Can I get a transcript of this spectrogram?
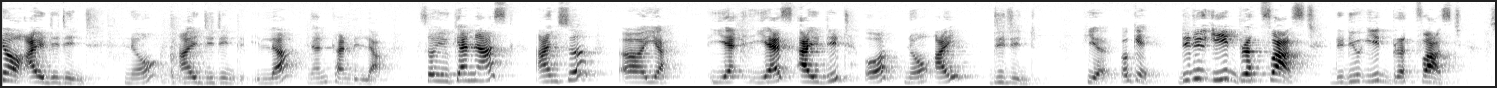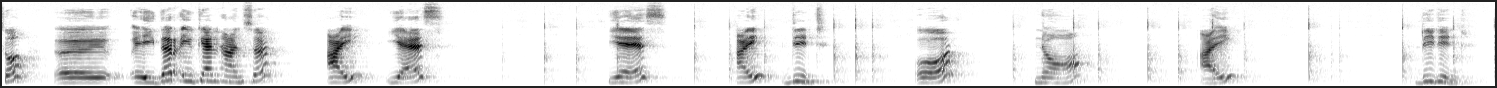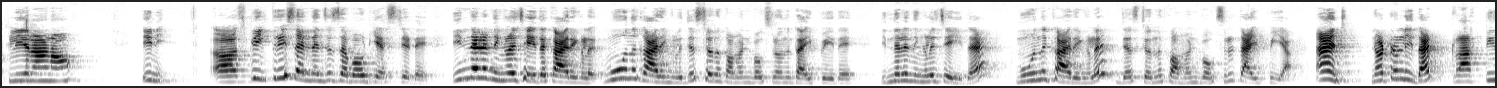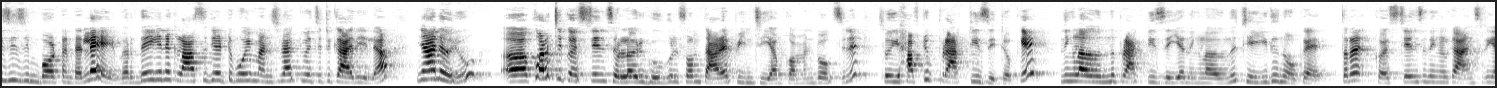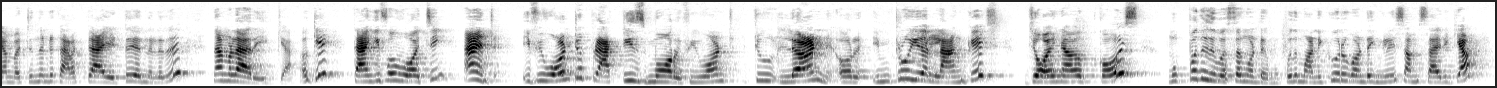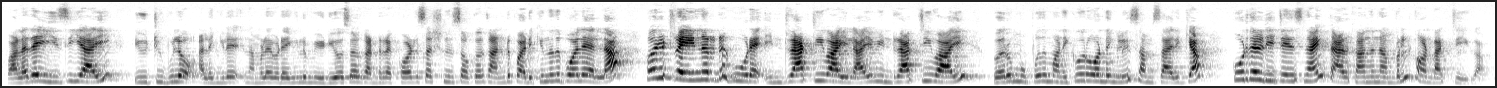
no I didn't no I didn't ഇല്ല ഞാൻ കണ്ടില്ല. So you can ask answer yeah yes I did or no I didn't hear okay did you eat breakfast did you eat breakfast so either you can answer I yes yes I did. Or no I didn't. Clear ആണോ? ഇനി speak three sentences about yesterday ഇന്നലെ നിങ്ങൾ ചെയ്ത കാര്യങ്ങൾ മൂന്ന് കാര്യങ്ങൾ just ഒന്ന് comment ബോക്സിൽ ഒന്ന് ടൈപ്പ് ചെയ്തേ. ഇന്നലെ നിങ്ങൾ ചെയ്ത മൂന്ന് കാര്യങ്ങൾ ജസ്റ്റ് ഒന്ന് കമന്റ് ബോക്സിൽ ടൈപ്പ് ചെയ്യാം. And not only that practice is important അല്ലേ? വെറുതെ ഇങ്ങനെ ക്ലാസ് കേട്ട് പോയി മനസ്സിലാക്കി വെച്ചിട്ട് കാര്യമില്ല. ഞാനൊരു കുറച്ച് ക്വസ്റ്റ്യൻസ് ഉള്ള ഒരു ഗൂഗിൾ ഫോം താഴെ പിൻ ചെയ്യാം കമന്റ് ബോക്സിൽ so you have to practice it okay നിങ്ങൾ അതൊന്ന് പ്രാക്ടീസ് ചെയ്യുക നിങ്ങൾ അതൊന്ന് ചെയ്ത് നോക്കുക എത്ര ക്വസ്റ്റ്യൻസ് നിങ്ങൾക്ക് ആൻസർ ചെയ്യാൻ പറ്റുന്നുണ്ട് കറക്റ്റായിട്ട് എന്നുള്ളത് നമ്മളെ അറിയിക്കുക okay thank you for watching and if you want to practice more if you want to learn or improve your language join our course മുപ്പത് ദിവസം കൊണ്ട് മുപ്പത് മണിക്കൂർ കൊണ്ട് ഇംഗ്ലീഷ് സംസാരിക്കാം. വളരെ ഈസിയായി യൂട്യൂബിലോ അല്ലെങ്കിൽ നമ്മൾ എവിടെയെങ്കിലും വീഡിയോസോ കണ്ട് റെക്കോർഡ് സെഷൻസോ ഒക്കെ കണ്ട് പഠിക്കുന്നത് പോലെയല്ല ഒരു ട്രെയിനറുടെ കൂടെ ഇൻട്രാക്റ്റീവായി ലൈവ് ഇൻട്രാക്റ്റീവായി വെറും മുപ്പത് മണിക്കൂർ കൊണ്ട് ഇംഗ്ലീഷ് സംസാരിക്കാം. കൂടുതൽ ഡീറ്റെയിൽസിനായി താഴ്ക്കാവുന്ന നമ്പറിൽ കോൺടാക്ട് ചെയ്യുക.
